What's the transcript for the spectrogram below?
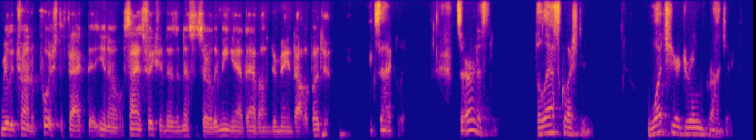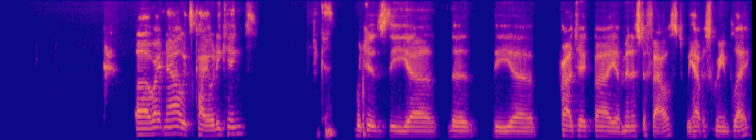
really trying to push the fact that you know science fiction doesn't necessarily mean you have to have a hundred million dollar budget. Exactly. So, Ernest, the last question: What's your dream project? Uh, right now, it's Coyote Kings. Okay. Which is the uh, the the uh, project by uh, Minister Faust. We have a screenplay.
